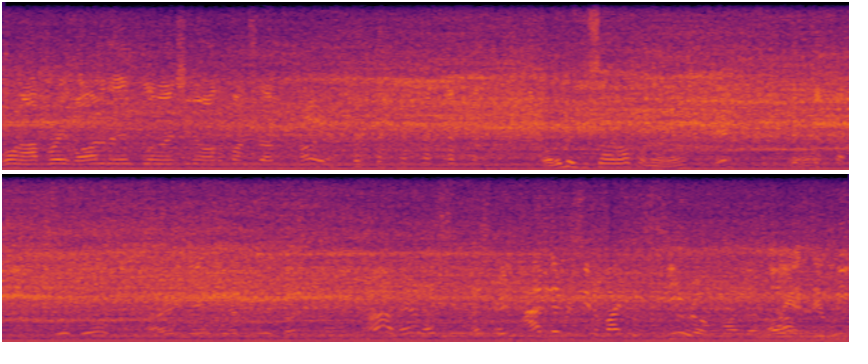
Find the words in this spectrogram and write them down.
Won't operate while under the influence, you know, all the fun stuff. Oh yeah. Oh, they make you sign off on that, huh? Ah man, that's that's crazy. I've never seen a bike with zero on the. Oh yeah, dude, we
